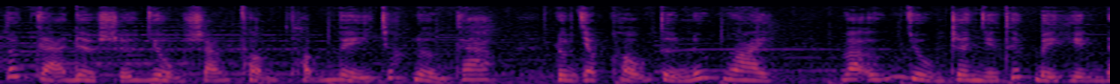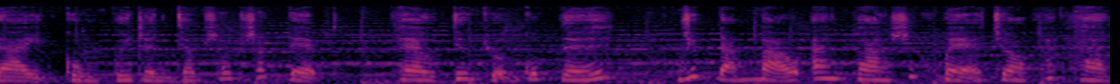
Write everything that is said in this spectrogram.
Tất cả đều sử dụng sản phẩm thẩm mỹ chất lượng cao, được nhập khẩu từ nước ngoài và ứng dụng trên những thiết bị hiện đại cùng quy trình chăm sóc sắc đẹp theo tiêu chuẩn quốc tế, giúp đảm bảo an toàn sức khỏe cho khách hàng.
